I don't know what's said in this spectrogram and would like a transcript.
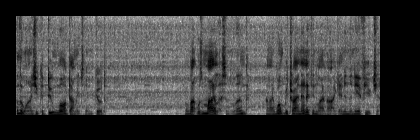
otherwise you could do more damage than good. Well that was my lesson learned, and I won't be trying anything like that again in the near future.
